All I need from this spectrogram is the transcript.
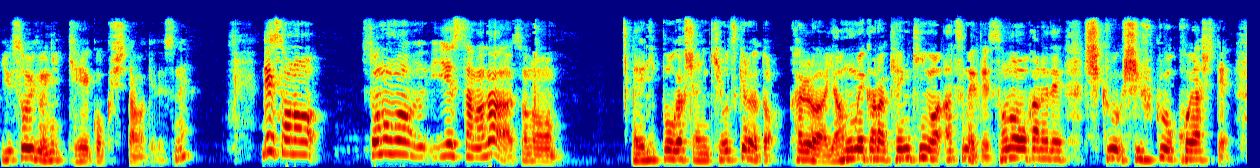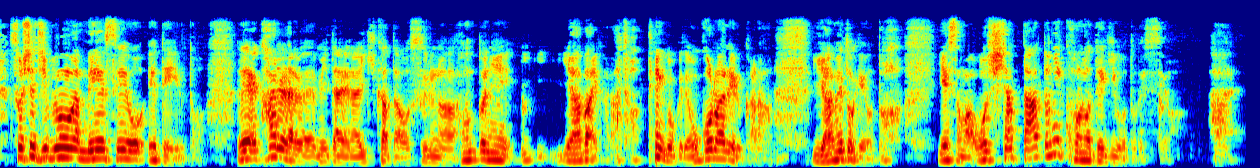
いう、そういうふうに警告したわけですね。で、その、そのイエス様が、その、え立法学者に気をつけろよと。彼らはやもめから献金を集めて、そのお金で私服を肥やして、そして自分は名声を得ていると。で、彼らみたいな生き方をするのは本当にやばいからと。天国で怒られるから、やめとけよと。イエス様はおっしゃった後にこの出来事ですよ。はい。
